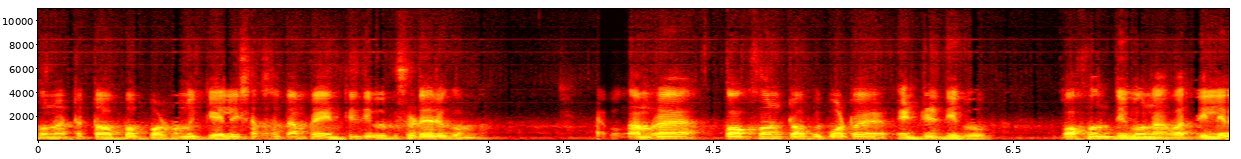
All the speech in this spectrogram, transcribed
কোনো একটা টপ বা বটমে গেলে সাথে সাথে আমরা এন্ট্রি দিব, বিষয়টা এরকম না। এবং আমরা কখন টপে বটে এন্ট্রি দিব কখন দিব না বা দিলে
